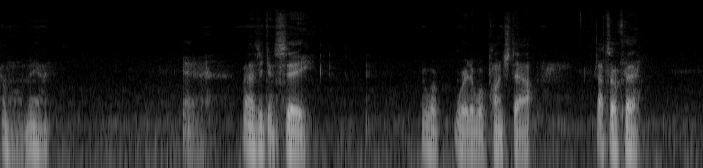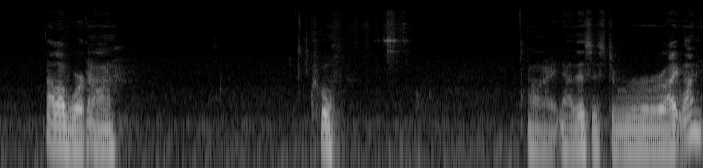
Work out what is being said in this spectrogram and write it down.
Come on, man. Yeah, as you can see, were, where they were punched out. That's okay. I love working on them. Cool. All right, now this is the right one.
